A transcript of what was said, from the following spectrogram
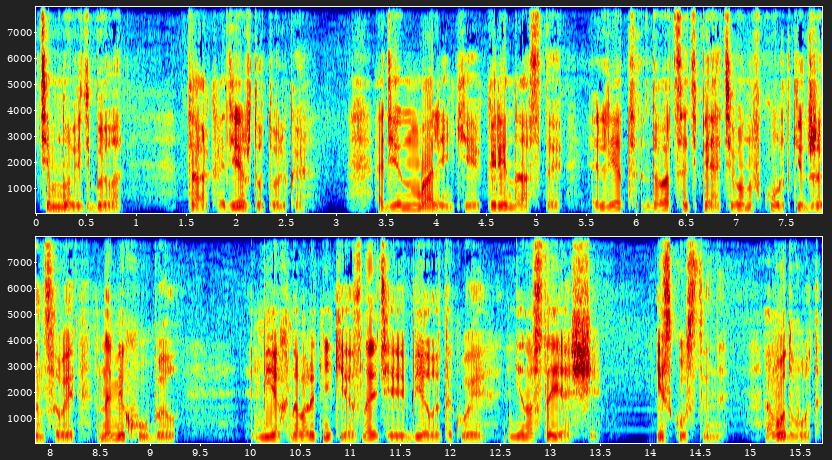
Темно ведь было. Так, одежду только. Один маленький, коренастый, лет двадцать пять, он в куртке джинсовой, на меху был. Мех на воротнике, знаете, белый такой, не настоящий. Искусственный. Вот-вот,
